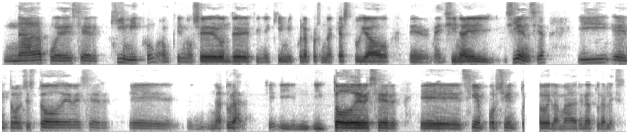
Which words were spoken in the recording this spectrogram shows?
nada puede ser químico, aunque no sé de dónde define químico una persona que ha estudiado eh, medicina y, ciencia, y entonces todo debe ser eh, natural, y, todo debe ser 100% eh, de la madre naturaleza.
